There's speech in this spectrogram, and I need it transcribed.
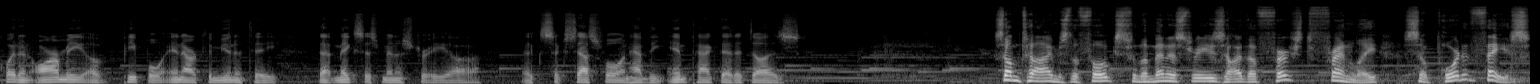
quite an army of people in our community that makes this ministry uh, successful and have the impact that it does. Sometimes the folks from the ministries are the first friendly, supportive face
